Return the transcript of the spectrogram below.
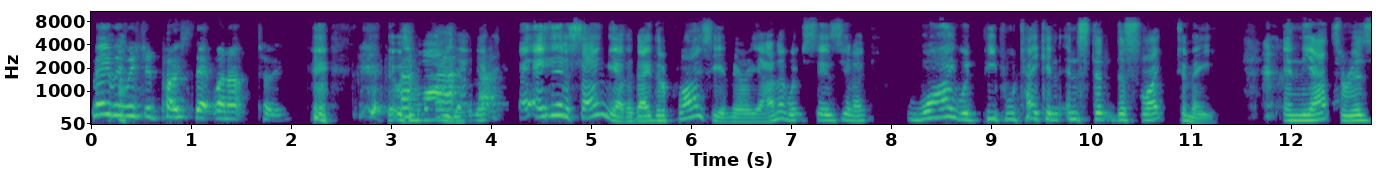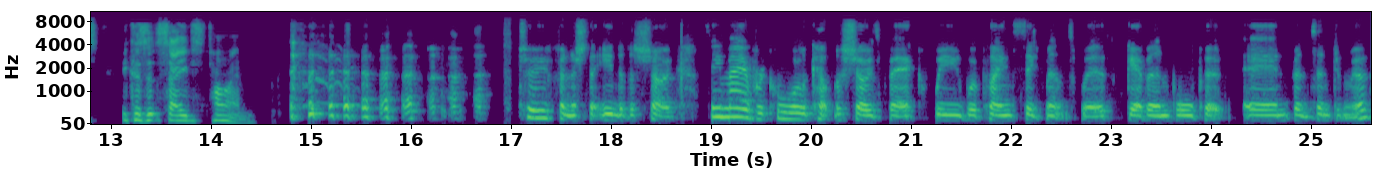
Maybe we should post that one up too. that was a while ago. Now, I heard a saying the other day that applies here, Mariana, which says, you know, why would people take an instant dislike to me? And the answer is because it saves time. to finish the end of the show. So you may have recalled a couple of shows back we were playing segments with Gavin Wolpert and Vincent Demuy.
